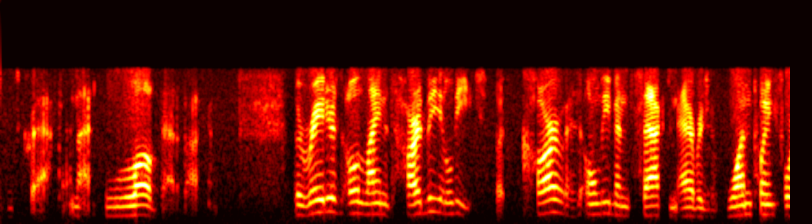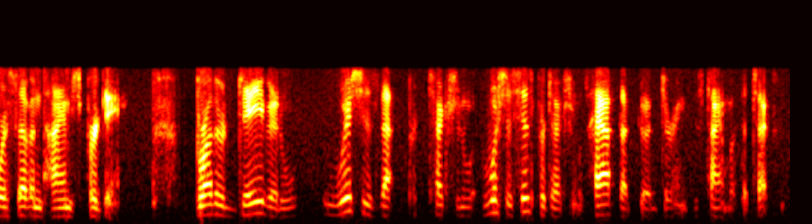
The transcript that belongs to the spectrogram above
to his craft, and I love that about him. The Raiders' O line is hardly elite, but Carr has only been sacked an average of 1.47 times per game. Brother David wishes that protection wishes his protection was half that good during his time with the Texans.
